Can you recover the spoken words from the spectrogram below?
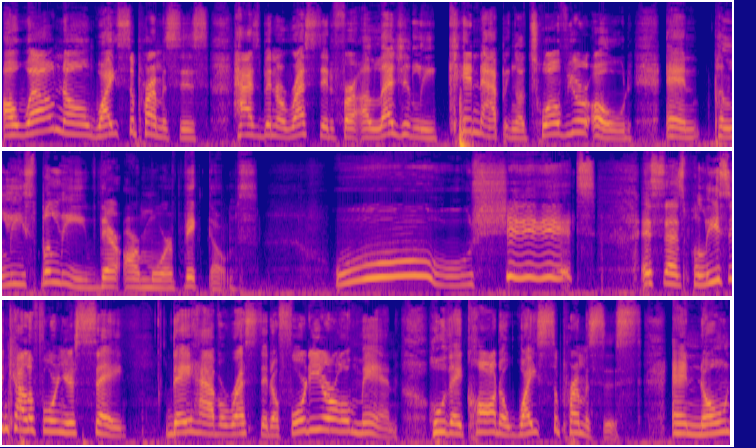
A well known white supremacist has been arrested for allegedly kidnapping a 12 year old, and police believe there are more victims. Ooh, shit. It says police in California say they have arrested a 40 year old man who they called a white supremacist and known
